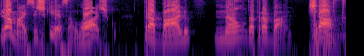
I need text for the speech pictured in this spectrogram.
Jamais se esqueça, lógico, trabalho não dá trabalho. Tchau!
